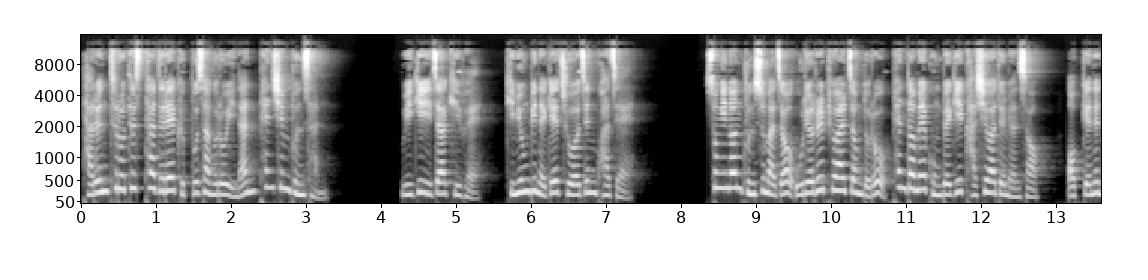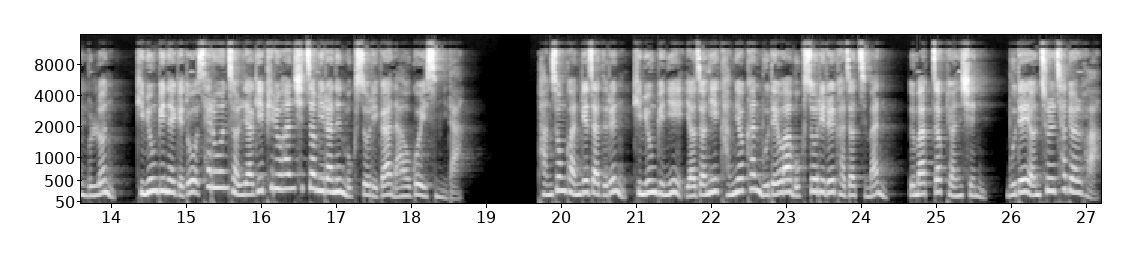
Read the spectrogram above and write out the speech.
다른 트로트 스타들의 급부상으로 인한 팬심 분산. 위기이자 기회 김용빈에게 주어진 과제. 송인원 군수마저 우려를 표할 정도로 팬덤의 공백이 가시화되면서 업계는 물론 김용빈에게도 새로운 전략이 필요한 시점이라는 목소리가 나오고 있습니다. 방송 관계자들은 김용빈이 여전히 강력한 무대와 목소리를 가졌지만 음악적 변신, 무대 연출 차별화,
